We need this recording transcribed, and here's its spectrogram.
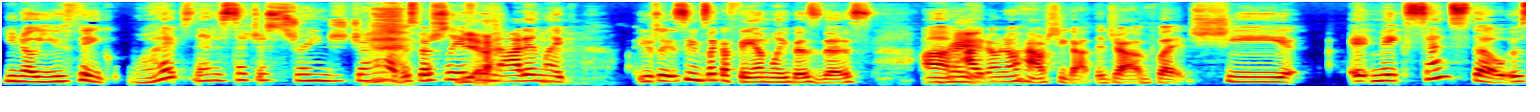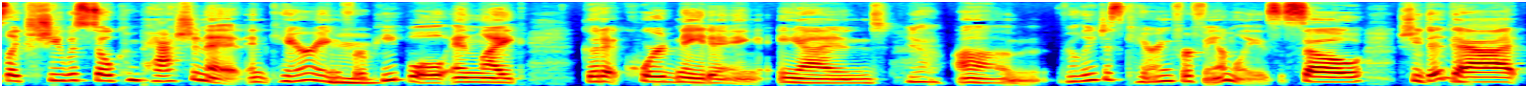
you know, you think, what? That is such a strange job, especially if yeah. you're not in like, usually it seems like a family business. Um, right. I don't know how she got the job, but she, it makes sense though. It was like she was so compassionate and caring mm. for people and like, good at coordinating and yeah. um, really just caring for families. So she did that.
